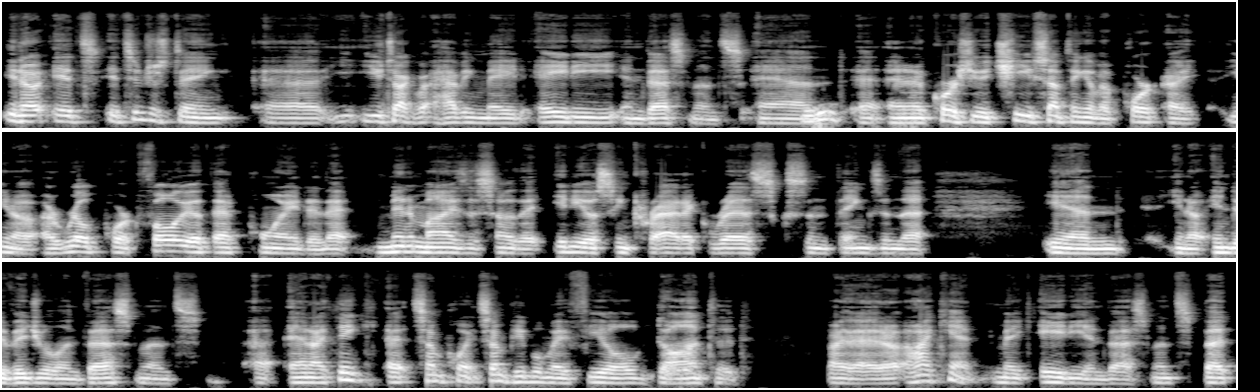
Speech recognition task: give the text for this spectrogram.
You know, it's it's interesting. Uh, you, you, talk about having made eighty investments, and mm-hmm. and of course you achieve something of a port, a, you know, a real portfolio at that point, and that minimizes some of the idiosyncratic risks and things in the in you know individual investments. Uh, and I think at some point, some people may feel daunted by that. I can't make eighty investments, but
